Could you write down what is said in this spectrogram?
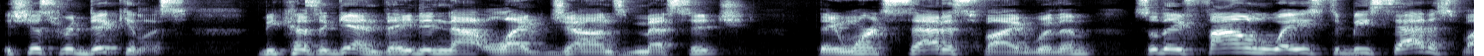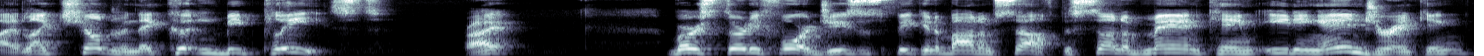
It's just ridiculous because again, they did not like John's message. They weren't satisfied with him, so they found ways to be satisfied like children. They couldn't be pleased, right? Verse 34, Jesus speaking about himself, the Son of Man came eating and drinking,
